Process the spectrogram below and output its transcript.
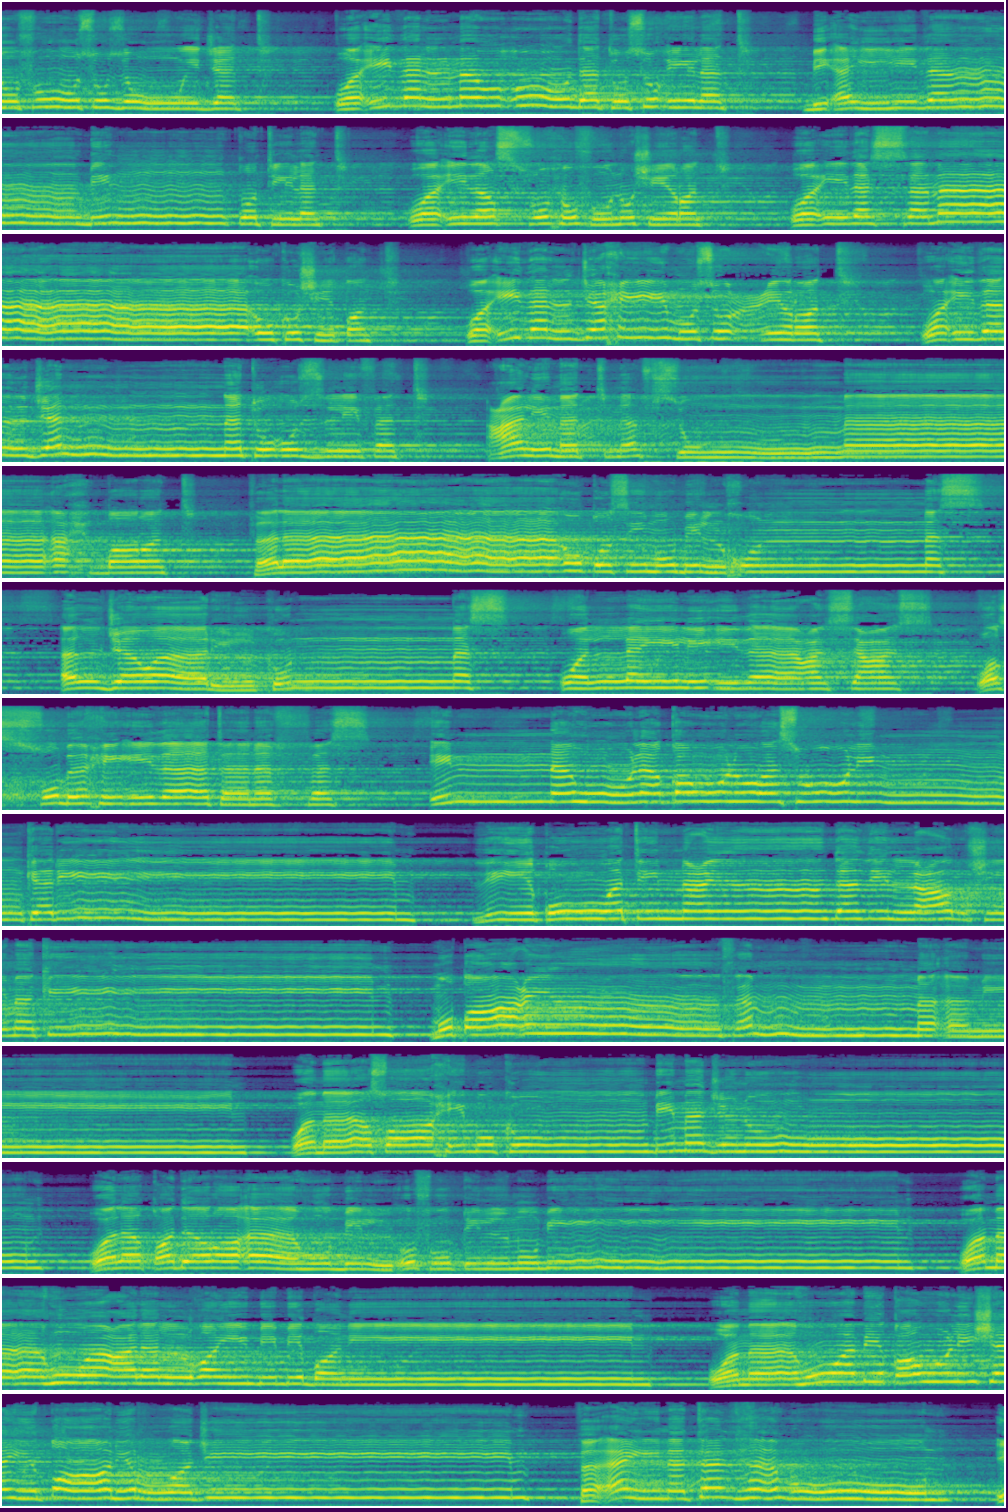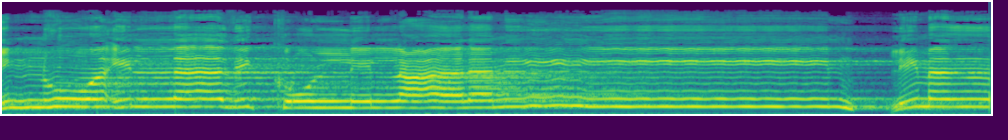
النفوس زوجت وإذا الموءودة سئلت بأي ذنب قتلت واذا الصحف نشرت وإذا السماء كشطت وإذا الجحيم سعرت وإذا الجنة أزلفت علمت نفس ما احضرت فلا اقسم بالخنس الجوار الكنس والليل اذا عسعس والصبح اذا تنفس انه لقول رسول كريم ذي قوة عند ذي العرش مكين مطاع ثم أمين. وما صاحبكم بمجنون ولقد رآه بالأفق المبين. وما هو على الغيب بضنين وما هو بقول شيطان رجيم فاين تذهبون ان هو الا ذكر للعالمين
